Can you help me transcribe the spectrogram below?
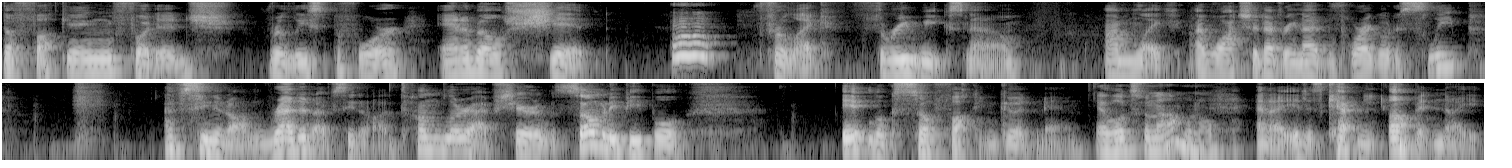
the fucking footage released before Annabelle shit mm-hmm. for like three weeks now. I'm like, I watch it every night before I go to sleep. I've seen it on Reddit, I've seen it on Tumblr, I've shared it with so many people. It looks so fucking good, man. it looks phenomenal. And I, it has kept me up at night.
